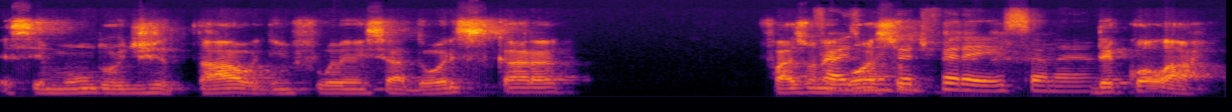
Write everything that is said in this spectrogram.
esse mundo digital e de influenciadores, cara, faz o faz negócio muita diferença, né? decolar.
